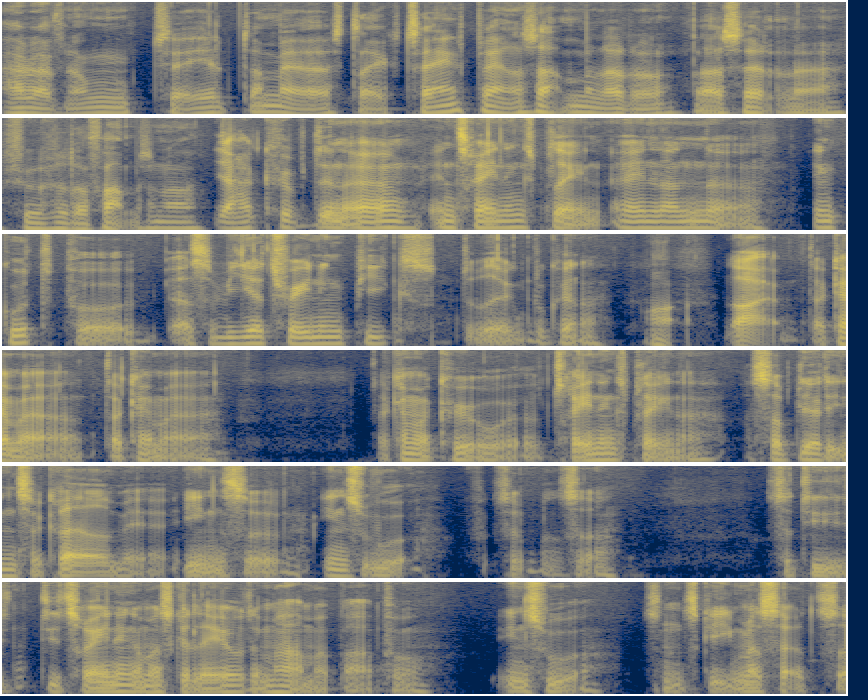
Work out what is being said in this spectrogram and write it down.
Har du haft nogen til at hjælpe dig med at strikke træningsplaner sammen, eller har du bare selv uh, sjusset dig frem til noget? Jeg har købt en, uh, en træningsplan af en eller anden uh, en gut på, altså via Training Peaks. Det ved jeg ikke, om du kender. Nej. Nej, der kan man, der kan man, der kan man købe uh, træningsplaner, og så bliver det integreret med ens, uh, ens ur, for eksempel. Så, så de, de træninger, man skal lave, dem har man bare på ens ur, sådan sat. Så,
